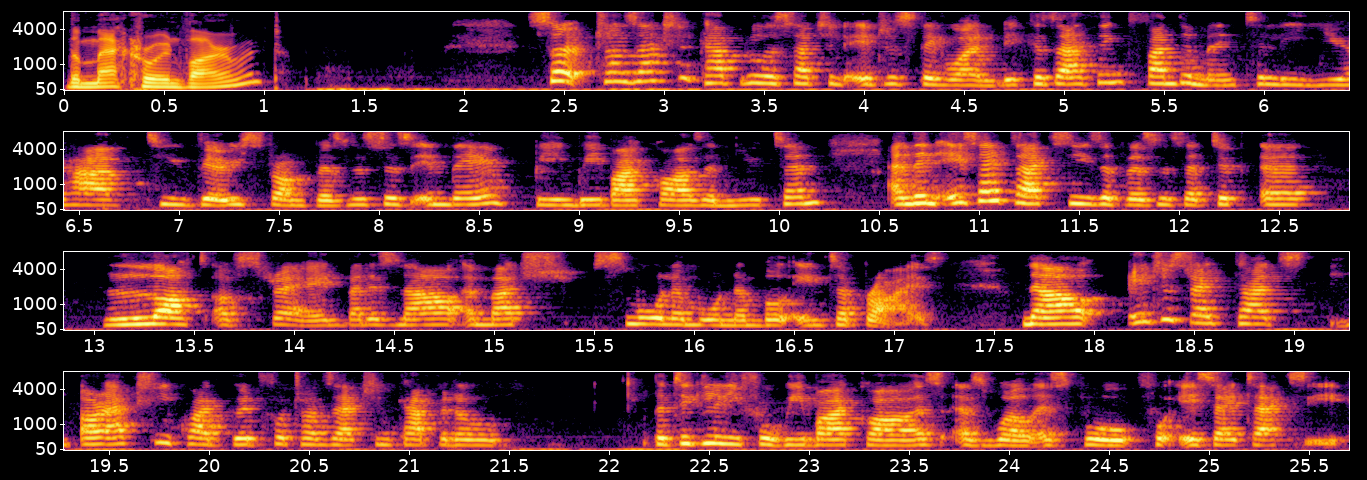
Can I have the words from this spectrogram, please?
the macro environment? So, transaction capital is such an interesting one because I think fundamentally you have two very strong businesses in there, being We Buy Cars and Nutun. And then SA Taxi is a business that took a lot of strain, but is now a much smaller, more nimble enterprise. Now, interest rate cuts are actually quite good for transaction capital particularly for We Buy Cars as well as for, for SA Taxi.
